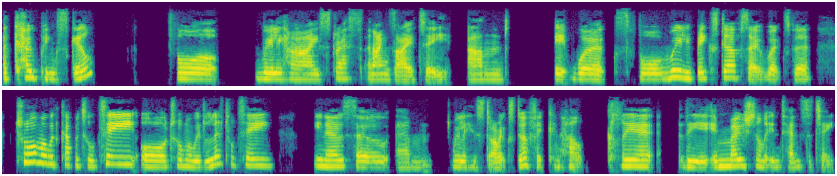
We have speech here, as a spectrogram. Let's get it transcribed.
a coping skill for really high stress and anxiety. And it works for really big stuff. So it works for trauma with capital T or trauma with little t, you know, so um, really historic stuff. It can help clear the emotional intensity.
